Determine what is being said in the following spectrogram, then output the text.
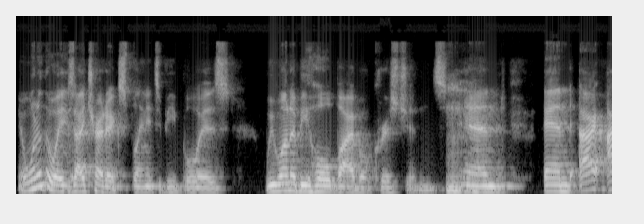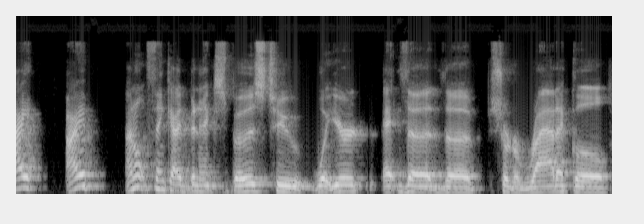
You know, one of the ways I try to explain it to people is we want to be whole Bible Christians, mm-hmm. and and I I I I don't think I'd been exposed to what you're the the sort of radical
